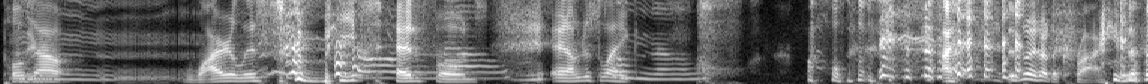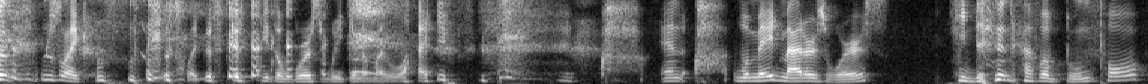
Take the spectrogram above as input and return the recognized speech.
Pulls out Mm. wireless Beats Oh, headphones, no. and I'm just like. oh no. I, this is when I start to cry. I'm just like, just like this is gonna be the worst weekend of my life. And uh, what made matters worse, he didn't have a boom pole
